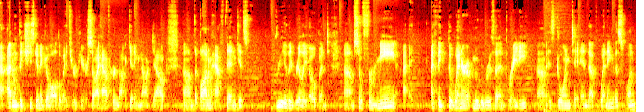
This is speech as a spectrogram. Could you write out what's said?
I don't think she's going to go all the way through here. So I have her not getting knocked out. Um, the bottom half then gets really, really opened. Um, so for me, I, I think the winner of Muguruza and Brady uh, is going to end up winning this one.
